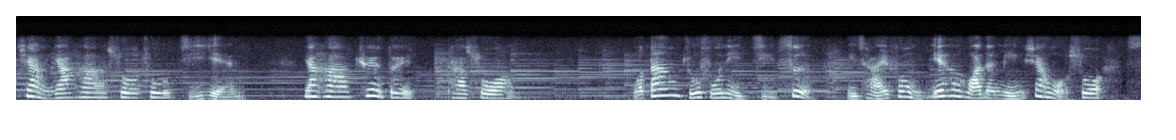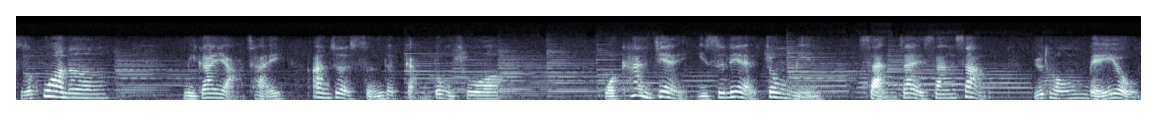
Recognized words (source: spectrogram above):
向亚哈说出吉言。亚哈却对他说：“我当祝福你几次，你才奉耶和华的名向我说实话呢？”米该亚才按着神的感动说。我看见以色列众民散在山上，如同没有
